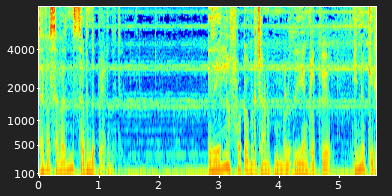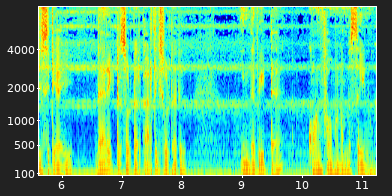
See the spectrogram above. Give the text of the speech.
செவ செவன்னு செவந்து போயிருந்தது. இது எல்லாம் ஃபோட்டோ பிடிச்சி அனுப்பும் பொழுது எங்களுக்கு இன்னும் கியூரியாசிட்டி ஆகி டைரக்டர் சொல்லிட்டார் கார்த்திக் சொல்கிறாரு இந்த வீட்டை கன்ஃபார்மாக நம்ம செய்யணும்.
